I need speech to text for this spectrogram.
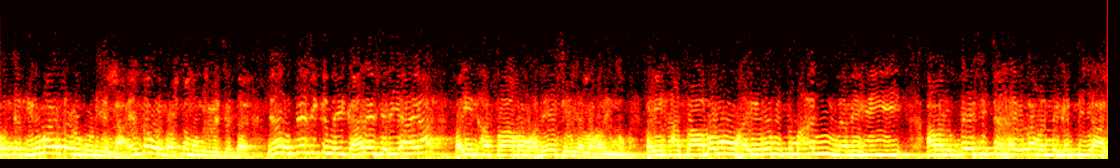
ഒറ്റ തീരുമാനത്തോടു കൂടിയല്ല. എന്തോ ഒരു പ്രശ്നം മുമ്പിൽ വെച്ചിട്ട് ഞാൻ ഉദ്ദേശിക്കുന്ന ഈ കാര്യം ശരിയായ പൈൻ അസാബം അതേ ശരിയല്ല പറയുന്നു. പൈൻ ഇത്മഅന്ന അവൻ ഉദ്ദേശിച്ച ഹൈറവെന്ന് കിട്ടിയാൽ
